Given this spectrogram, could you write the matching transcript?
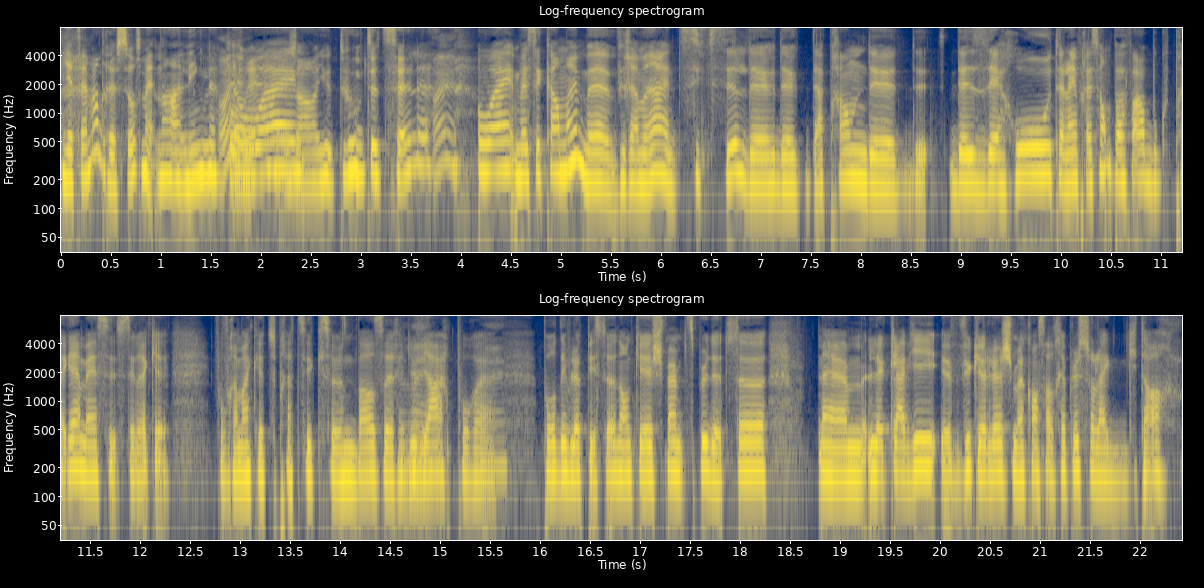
Il y a tellement de ressources maintenant en ligne, là, pour Ouais. vrai, Ouais. genre YouTube, tout ça. Là. Ouais. Ouais, mais c'est quand même euh, vraiment difficile de, de- d'apprendre de, de, de zéro. Tu as l'impression de pas faire beaucoup de progrès, mais c'est, c'est vrai que faut vraiment que tu pratiques sur une base régulière pour, euh, Ouais. pour développer ça. Donc, euh, je fais un petit peu de ça. Euh, le clavier, euh, vu que là, je me concentrais plus sur la guitare,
